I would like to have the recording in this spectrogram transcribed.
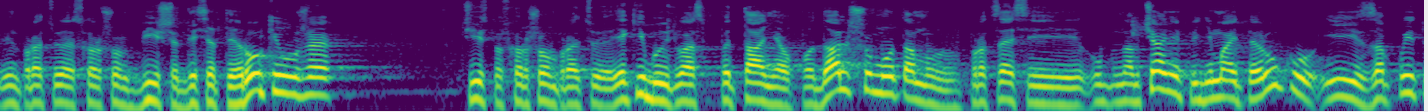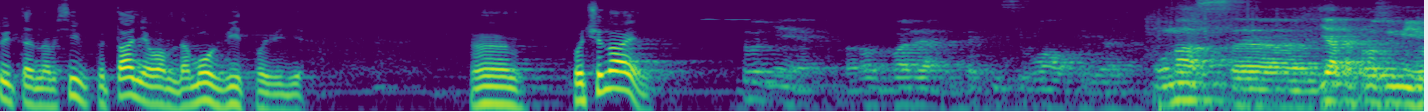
Він працює з Хоршом більше 10 років вже. Чисто з Хоршом працює. Які будуть у вас питання в подальшому, там в процесі навчання, піднімайте руку і запитуйте на всі питання, вам дамо відповіді. Е, починаємо. Сьогодні розберемо такі сівалки. Як... У нас, е, я так розумію,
